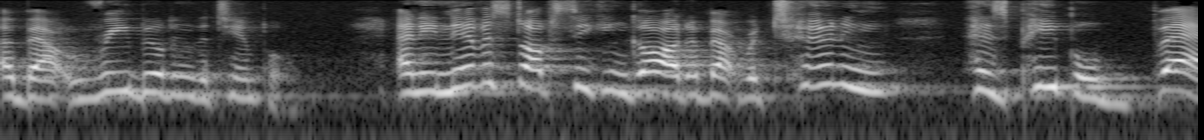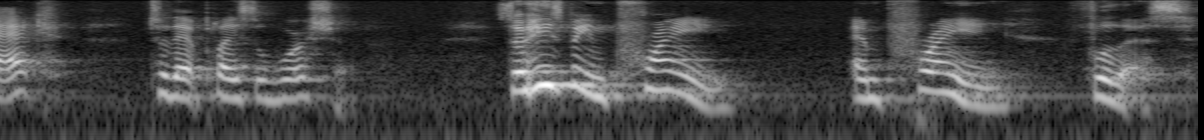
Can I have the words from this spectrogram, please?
about rebuilding the temple. And he never stopped seeking God about returning his people back to that place of worship. So he's been praying and praying for this.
